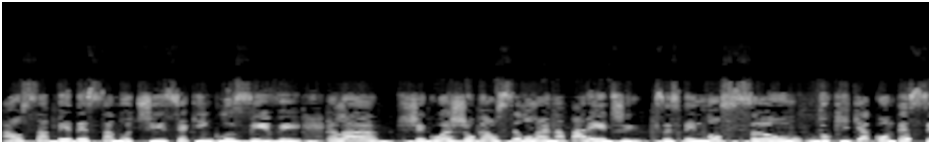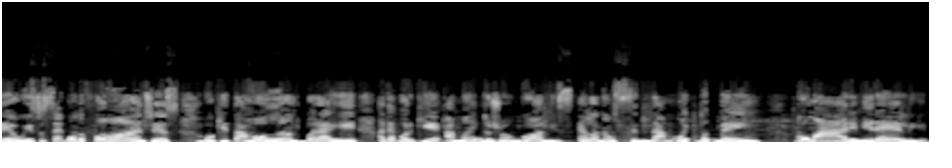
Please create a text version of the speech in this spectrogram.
ao saber dessa notícia que, inclusive, ela chegou a jogar o celular na parede. Vocês têm noção do que, que aconteceu. Isso segundo fontes, o que tá rolando por aí. Até porque a mãe do João Gomes, ela não se dá muito bem com a Ari Mirelli.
